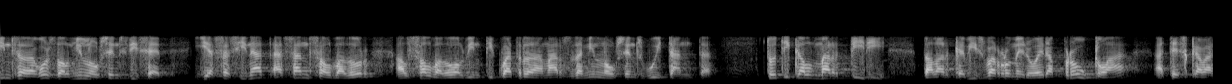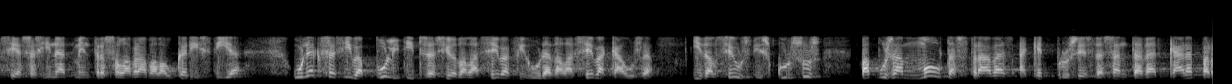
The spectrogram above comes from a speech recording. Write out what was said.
15 d'agost del 1917 i assassinat a Sant Salvador, al Salvador, el 24 de març de 1980. Tot i que el martiri de l'arcabisbe Romero era prou clar, atès que va ser assassinat mentre celebrava l'Eucaristia, una excessiva politització de la seva figura, de la seva causa i dels seus discursos va posar moltes traves a aquest procés de santedat que ara per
